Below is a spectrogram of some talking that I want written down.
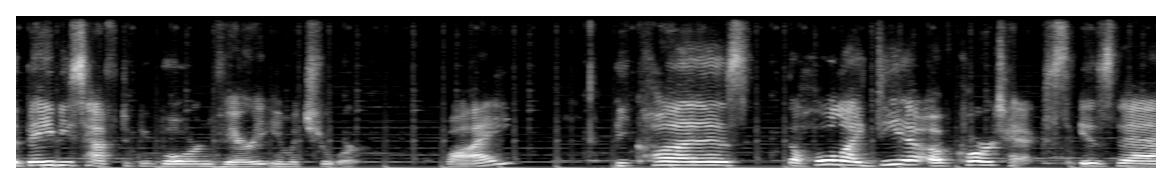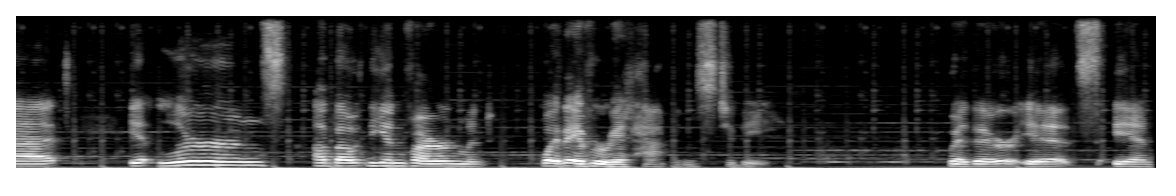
the babies have to be born very immature. Why? Because the whole idea of cortex is that it learns about the environment, whatever it happens to be. Whether it's in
